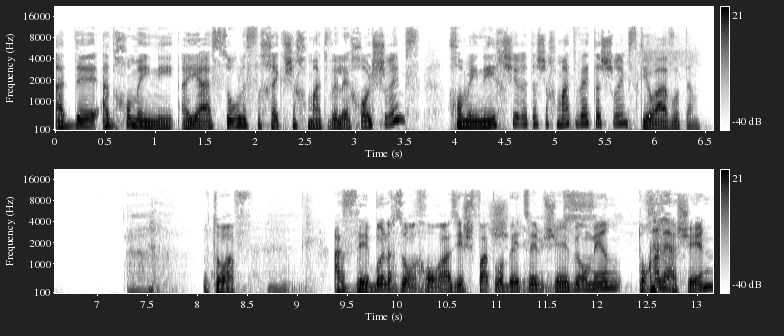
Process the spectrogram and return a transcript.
עד, עד חומייני היה אסור לשחק שחמט ולאכול שרימפס. חומייני הכשיר את השחמט ואת השרימפס כי הוא אהב אותם. מטורף. אז אה, בואי נחזור אחורה, אז יש פתווה בעצם שהווה אומר, תוכל לעשן,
